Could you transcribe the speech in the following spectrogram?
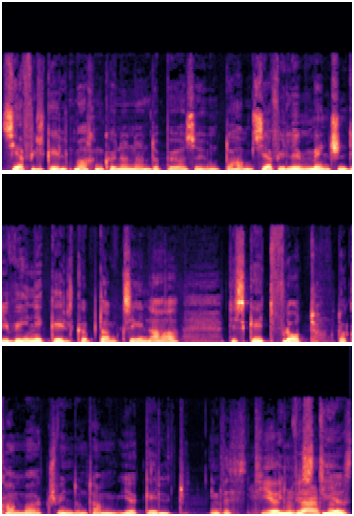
sehr viel Geld machen können an der Börse. Und da haben sehr viele Menschen, die wenig Geld gehabt haben, gesehen, aha, das geht flott, da kann man geschwind und haben ihr Geld Investiert, Investiert.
